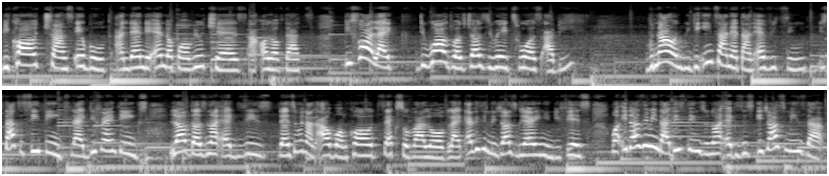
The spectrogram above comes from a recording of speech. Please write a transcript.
be called transabled and then they end up on wheelchairs and all of that before like the world was just the way it was abby but now with the internet and everything you start to see things like different things. Love does not exist. There's even an album called sex over love. Like everything is just glaring in the face. But it doesn't mean that these things do not exist. It just means that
